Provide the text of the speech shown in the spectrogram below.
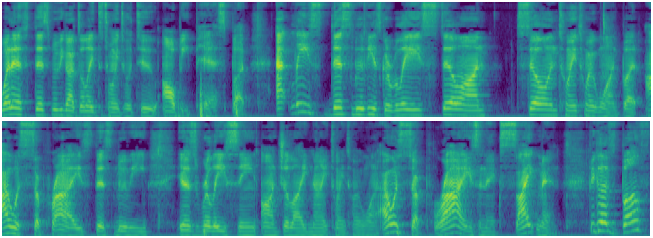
what if this movie got delayed to 2022? I'll be pissed. But at least this movie is gonna release still on still in 2021. But I was surprised this movie is releasing on July 9, 2021. I was surprised and excitement because both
